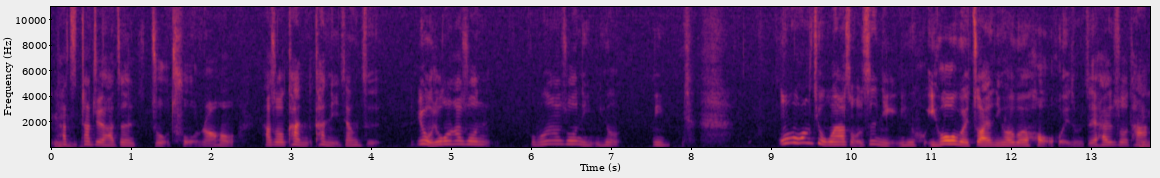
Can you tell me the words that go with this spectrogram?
嗯他他觉得他真的做错，然后他说看看你这样子，因为我就问他说，我问他说你你有你，我忘记我问他什么是你你以后会不会做，你会不会后悔什么之类，他就说他、嗯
